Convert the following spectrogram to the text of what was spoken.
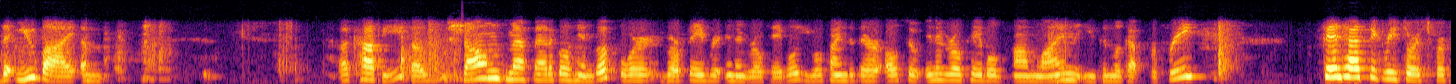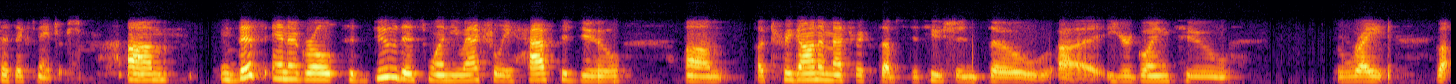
that you buy a, a copy of Schaum's Mathematical Handbook or your favorite integral table. You will find that there are also integral tables online that you can look up for free. Fantastic resource for physics majors. Um, this integral, to do this one, you actually have to do um, a trigonometric substitution. So uh, you're going to write, well,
